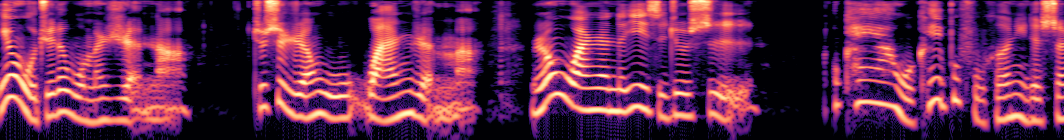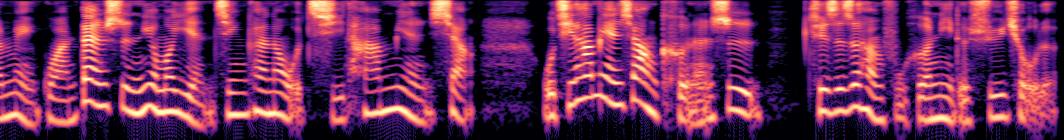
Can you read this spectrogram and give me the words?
因为我觉得我们人呐、就是人无完人嘛，人无完人的意思就是。OK 啊，我可以不符合你的审美观，但是你有没有眼睛看到我其他面相？我其他面相可能是其实是很符合你的需求的。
